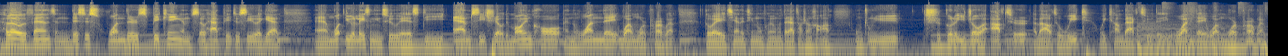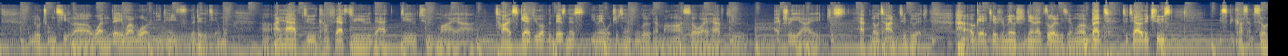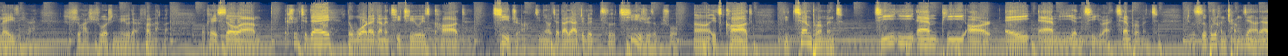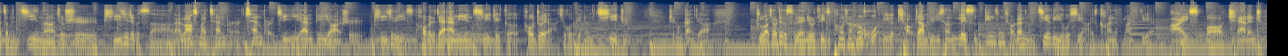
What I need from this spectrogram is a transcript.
Hello, fans, and this is Wonder speaking. I'm so happy to see you again. And what you're listening to is the MC show, the morning call and one day one word program. 各位亲爱的听众朋友们，大家早上好啊！我们终于时隔了一周啊，After about a week, we come back to the one day one word program. 我们又重启了 One Day One Word 一天一词的这个节目。 uh, I have to confess to you that due to my uh, tight schedule of the business, so I have to actually I just have no time to do it. OK，就是没有时间来做这个节目。But to tell you the truth, it's because I'm so lazy. Right? 实话实说，是因为有点犯懒了。Okay, so um, actually today the word I'm gonna teach you is called 气质啊。今天我教大家这个词气质怎么说。呃、uh,，It's called the temperament T E M P E R A M E N T，right temperament 这个词不是很常见啊，大家怎么记呢？就是脾气这个词啊来 lost my temper，temper T E M P E R 是脾气的意思，后边再加 M E N T 这个后缀啊，就会变成气质这种感觉啊。主要教这个词的原因就是最近朋友圈很火的一个挑战嘛，就像类似冰松挑战那种接力游戏啊，It's kind of like the ice ball challenge，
